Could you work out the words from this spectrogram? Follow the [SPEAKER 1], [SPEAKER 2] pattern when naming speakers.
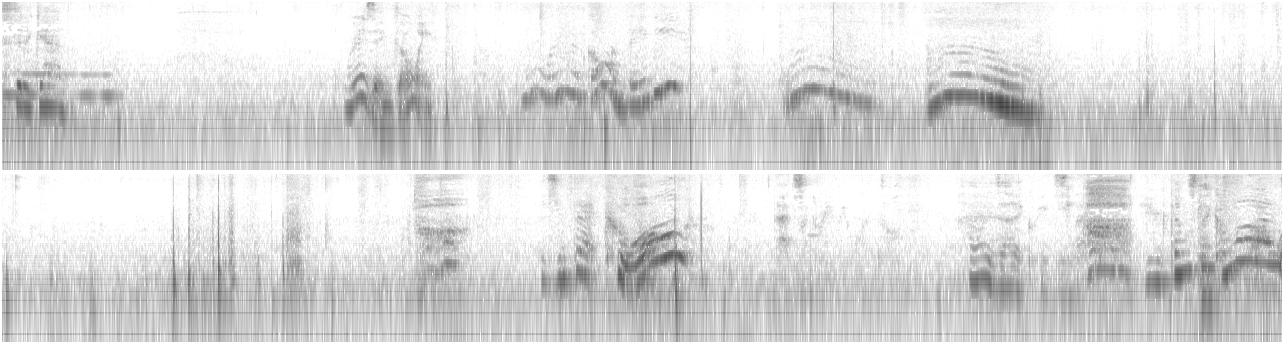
[SPEAKER 1] missed it again. Where is it going?
[SPEAKER 2] Mm, where are you going, baby?
[SPEAKER 1] Mm. Mm. Isn't that cool?
[SPEAKER 3] That's a creepy one, though.
[SPEAKER 1] How is that a creepy? one?
[SPEAKER 3] Here comes the
[SPEAKER 1] Come on.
